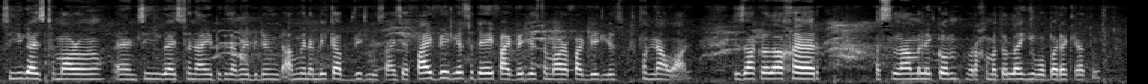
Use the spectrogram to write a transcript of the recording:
See you guys tomorrow and see you guys tonight because I'm gonna be doing I'm gonna make up videos. I said five videos today, five videos tomorrow, five videos from now on. Jazakallah khair. Assalamu alaikum wa rahmatullahi wa barakatuh.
